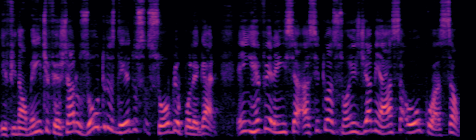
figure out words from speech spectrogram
e finalmente fechar os outros dedos sobre o polegar, em referência a situações de ameaça ou coação.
